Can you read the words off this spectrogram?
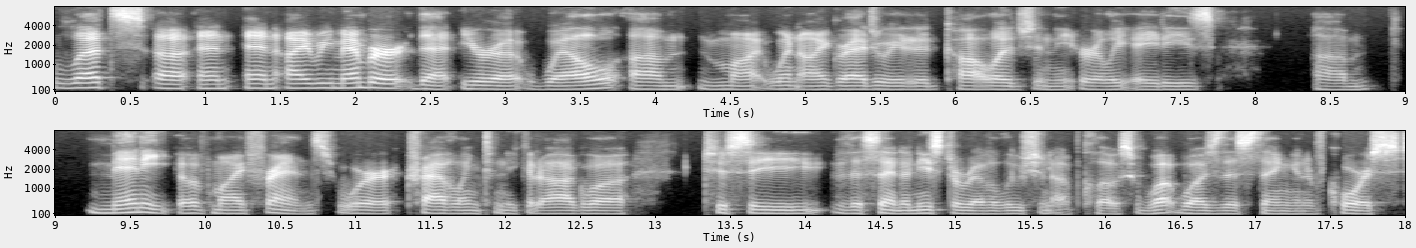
let's uh, and and I remember that era well. Um, my when I graduated college in the early '80s, um, many of my friends were traveling to Nicaragua to see the Sandinista revolution up close. What was this thing? And of course,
